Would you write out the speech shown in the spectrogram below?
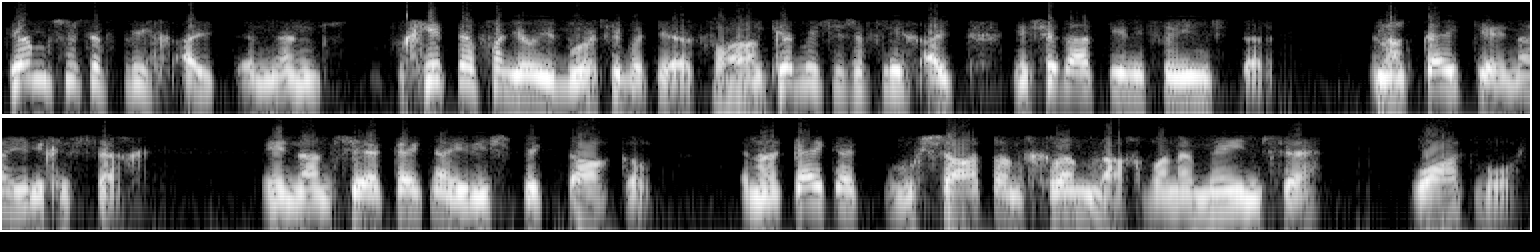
Klim soos 'n vlieg uit en en vergeet nou van jou emosie wat jy ervaar. Dan klim jy soos 'n vlieg uit en sit daar teen die venster en dan kyk jy na hierdie gesig en dan sê ek kyk na hierdie spektakel en dan kyk ek hoe Satan glimlag wanneer mense kwaad word.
